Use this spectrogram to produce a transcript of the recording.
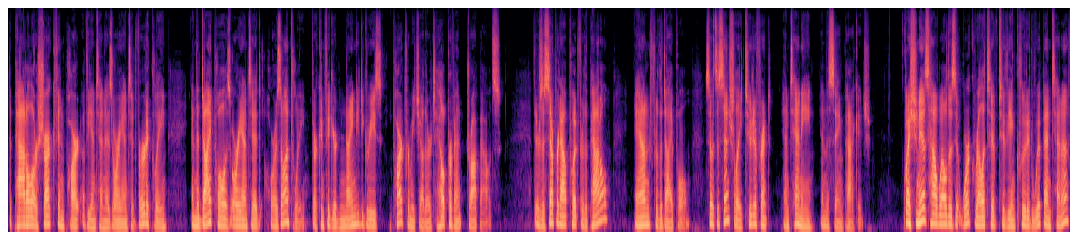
the paddle or shark fin part of the antenna is oriented vertically, and the dipole is oriented horizontally. They're configured 90 degrees apart from each other to help prevent dropouts. There's a separate output for the paddle and for the dipole, so it's essentially two different antennae in the same package. Question is, how well does it work relative to the included whip antenna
